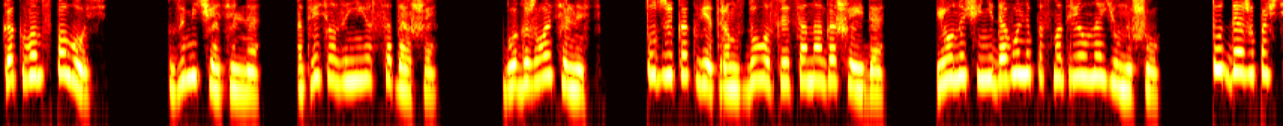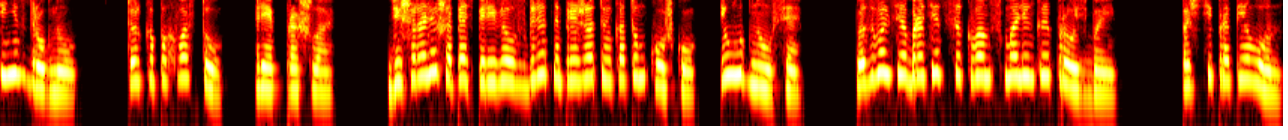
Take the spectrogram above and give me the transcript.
«Как вам спалось?» «Замечательно», — ответил за нее Садаши. Благожелательность тут же как ветром сдуло с лица Нагашейда, и он очень недовольно посмотрел на юношу. Тот даже почти не вздрогнул. Только по хвосту рябь прошла. Деширалеш опять перевел взгляд на прижатую котом кошку и улыбнулся. «Позвольте обратиться к вам с маленькой просьбой». Почти пропел он.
